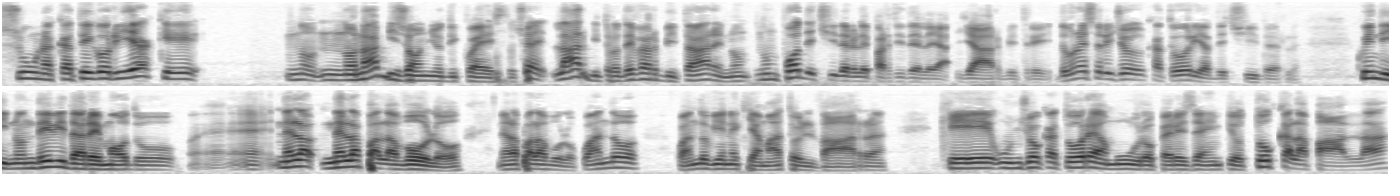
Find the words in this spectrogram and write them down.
su una categoria che non, non, ha bisogno di questo, cioè l'arbitro deve arbitrare, non, non può decidere le partite degli arbitri, devono essere i giocatori a deciderle. Quindi non devi dare modo eh, nella, nella, pallavolo, nella pallavolo quando, quando viene chiamato il VAR, che un giocatore a muro, per esempio, tocca la palla,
